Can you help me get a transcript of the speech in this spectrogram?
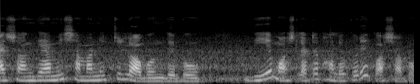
আর সঙ্গে আমি সামান্য একটু লবণ দেব। দিয়ে মশলাটা ভালো করে কষাবো।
